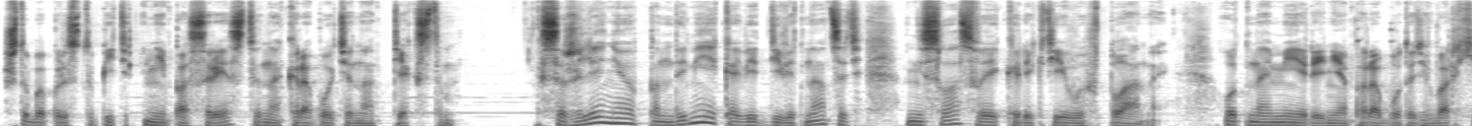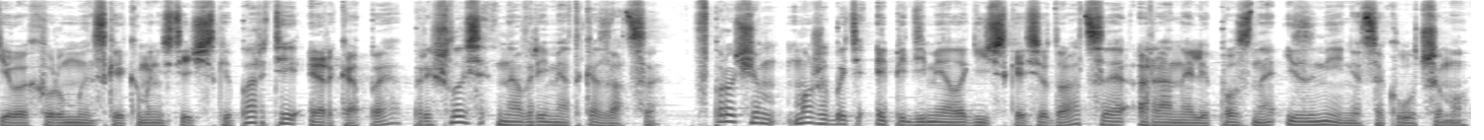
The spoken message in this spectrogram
чтобы приступить непосредственно к работе над текстом. К сожалению, пандемия COVID-19 внесла свои коррективы в планы. От намерения поработать в архивах Румынской коммунистической партии РКП пришлось на время отказаться – Впрочем, может быть, эпидемиологическая ситуация рано или поздно изменится к лучшему,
